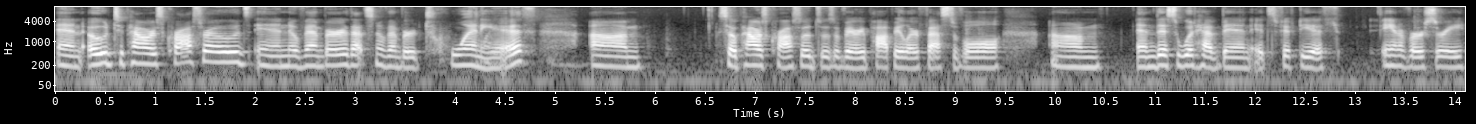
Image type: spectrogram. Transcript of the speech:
an Ode to Powers Crossroads in November. That's November 20th. Um, so, Powers Crossroads was a very popular festival, um, and this would have been its 50th anniversary.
